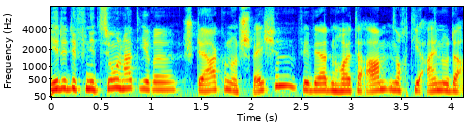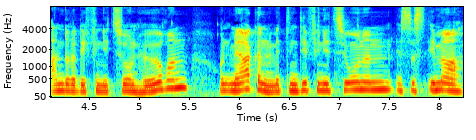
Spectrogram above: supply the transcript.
Jede Definition hat ihre Stärken und Schwächen. Wir werden heute Abend noch die ein oder andere Definition hören und merken, mit den Definitionen ist es immer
